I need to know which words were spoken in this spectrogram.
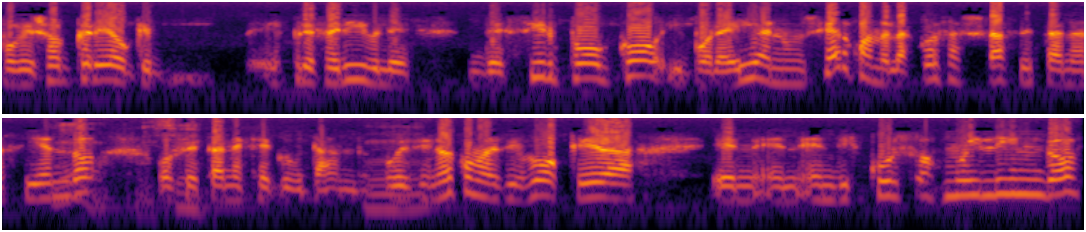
Porque yo creo que es preferible decir poco y por ahí anunciar cuando las cosas ya se están haciendo o se están ejecutando. Porque mm. si no, como decís vos, queda en, en discursos muy lindos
